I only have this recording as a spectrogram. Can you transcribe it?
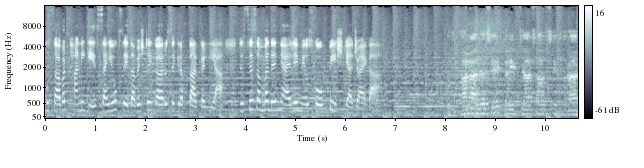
भूसावर थाने के सहयोग से दबिश कर उसे गिरफ़्तार कर लिया, जिससे संबंधित न्यायालय में उसको पेश किया जाएगा। थाना अजय से करीब चार साल से फरार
